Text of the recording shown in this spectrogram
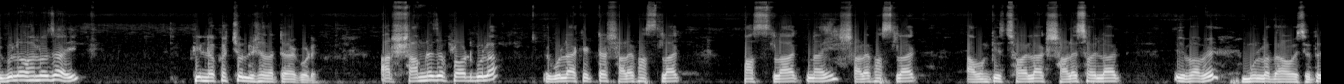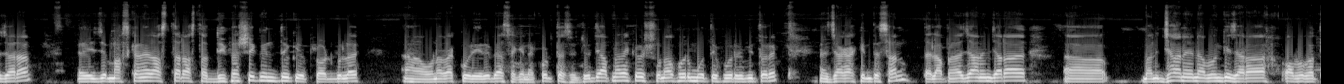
এগুলো হলো যাই তিন লক্ষ চল্লিশ হাজার টাকা করে। আর সামনে যে প্লটগুলো এগুলো এক একটা সাড়ে পাঁচ লাখ পাঁচ লাখ নাই সাড়ে পাঁচ লাখ এমনকি ছয় লাখ সাড়ে ছয় লাখ এভাবে মূল্য দেওয়া হয়েছে। তো যারা এই যে মাঝখানে রাস্তা রাস্তার দুই পাশে কিন্তু প্লটগুলো ওনারা করিয়ে বেচা কিনা করতেছে। যদি আপনারা কেউ সোনাপুর মতিপুরের ভিতরে জায়গা কিনতে চান তাহলে আপনারা জানেন যারা মানে জানেন এবং কি যারা অবগত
